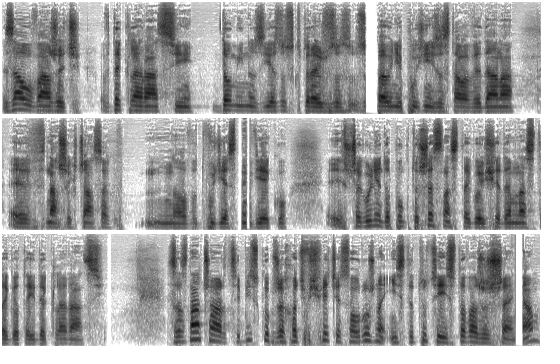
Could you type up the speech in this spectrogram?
zauważyć w deklaracji Dominus Jezus, która już zu- zupełnie później została wydana e, w naszych czasach, no, w XX wieku, e, szczególnie do punktu 16 i 17 tej deklaracji. Zaznacza arcybiskup, że choć w świecie są różne instytucje i stowarzyszenia,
